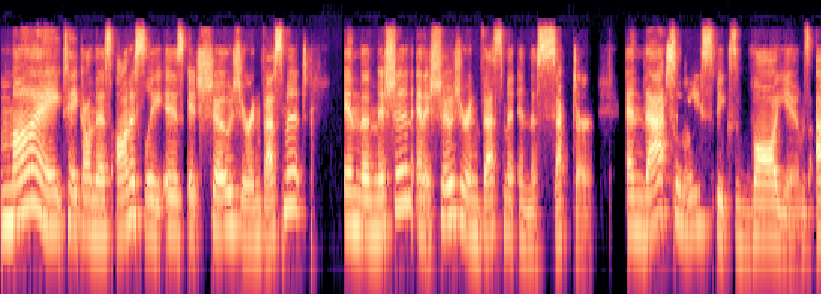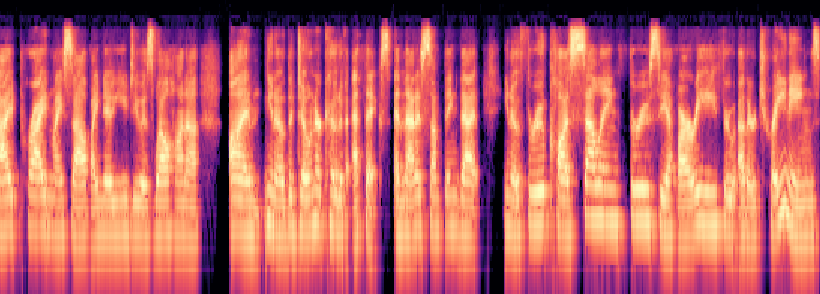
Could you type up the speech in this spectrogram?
My take on this honestly is it shows your investment in the mission and it shows your investment in the sector and that to me speaks volumes. I pride myself, I know you do as well, Hannah, on, you know, the donor code of ethics. And that is something that, you know, through cause selling, through CFRE, through other trainings,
